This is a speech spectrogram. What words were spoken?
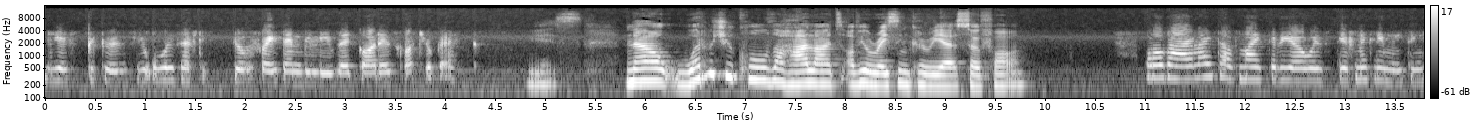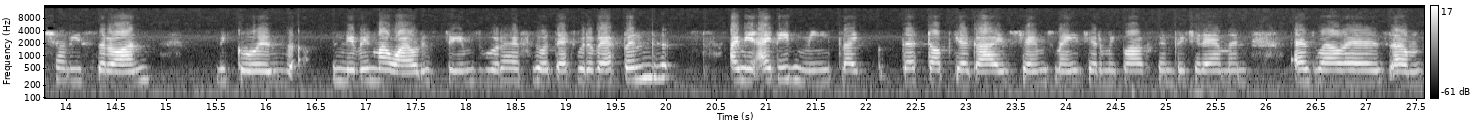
Yes, because you always have to your faith and believe that God has got your back. Yes. Now, what would you call the highlights of your racing career so far? Well, the highlight of my career was definitely meeting Charlize Theron because never in my wildest dreams would I have thought that would have happened. I mean, I did meet like the top tier guys, James May, Jeremy Clarkson, Richard Hammond, as well as um,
